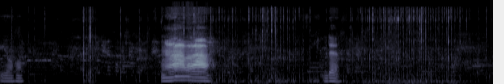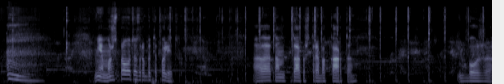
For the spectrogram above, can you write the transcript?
його. А-а-а. Де? Ні, можу спробувати зробити політ. Але там також треба карта. Боже,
